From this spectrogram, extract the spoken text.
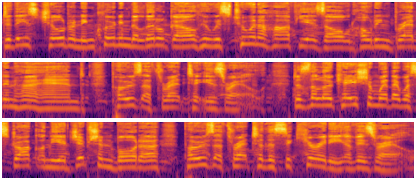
Do these children, including the little girl who was two and a half years old holding bread in her hand, pose a threat to Israel? Does the location where they were struck on the Egyptian border pose a threat to the security of Israel.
